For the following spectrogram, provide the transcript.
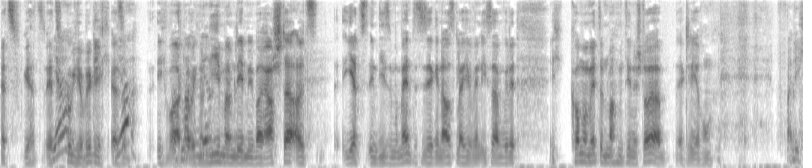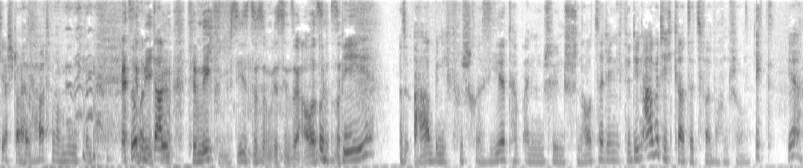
Jetzt, jetzt, jetzt Ja. gucke ich ja wirklich, also Ja. ich war, glaube ich, noch wir? nie in meinem Leben überraschter als jetzt in diesem Moment. Das ist ja genau das gleiche, wenn ich sagen würde, ich komme mit und mache mit dir eine Steuererklärung. Weil ich ja Steuerberater vom Beruf bin. So, und für, dann, für mich siehst du so ein bisschen so aus. und also, B, also A, bin ich frisch rasiert, habe einen schönen Schnauzer, den ich, für den arbeite ich gerade seit zwei Wochen schon. echt. Ja.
